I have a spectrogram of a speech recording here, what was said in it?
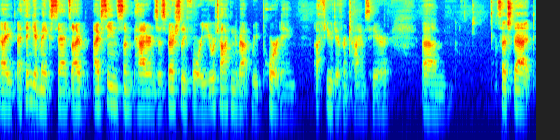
I, I, think it makes sense. I've, I've seen some patterns, especially for you were talking about reporting a few different times here, um, such that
